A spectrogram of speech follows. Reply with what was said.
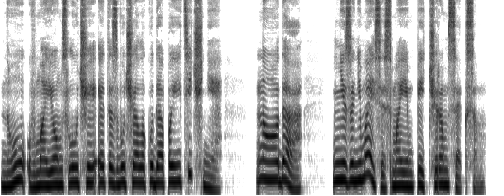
Ну, в моем случае это звучало куда поэтичнее. Но да, не занимайся с моим питчером сексом.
